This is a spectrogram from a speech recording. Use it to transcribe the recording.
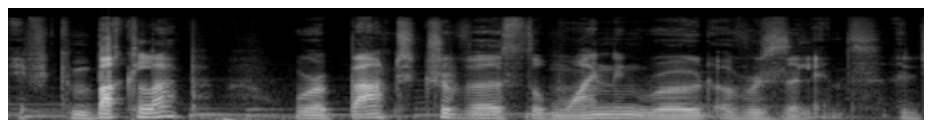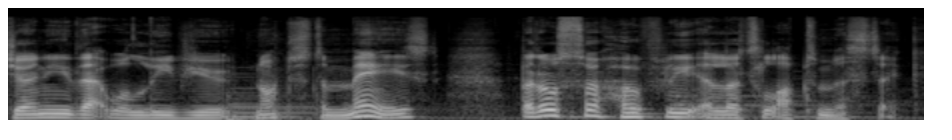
if you can buckle up, we're about to traverse the winding road of resilience, a journey that will leave you not just amazed, but also hopefully a little optimistic.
